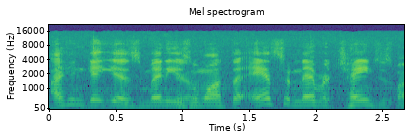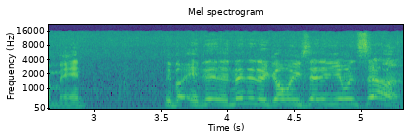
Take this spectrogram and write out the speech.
I can get you as many as you want. The answer never changes, my man. Yeah, But a minute ago when you said you weren't selling.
